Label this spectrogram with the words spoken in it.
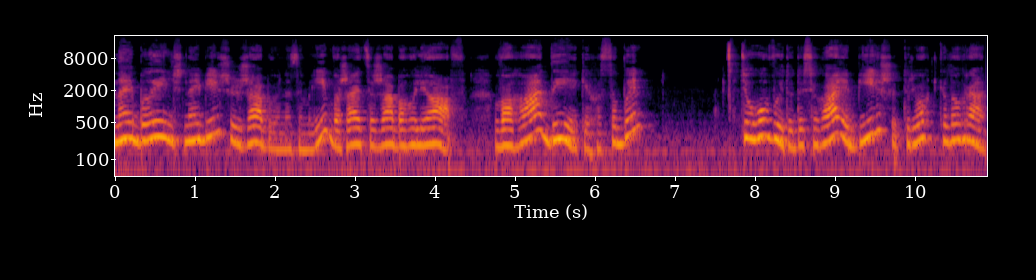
Найбільш, найбільшою жабою на землі вважається жаба Голіаф. Вага деяких особин цього виду досягає більше 3 кг,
